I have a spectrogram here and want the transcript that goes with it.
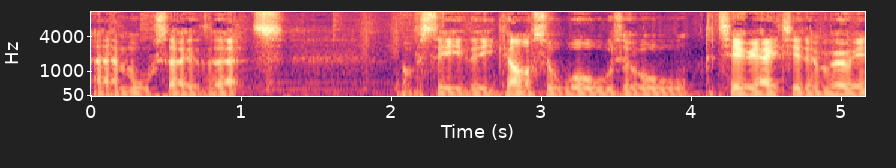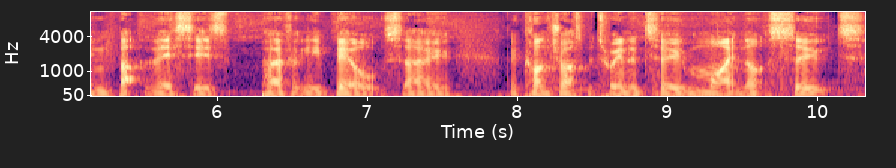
um, also that obviously the castle walls are all deteriorated and ruined, but this is perfectly built, so the contrast between the two might not suit,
